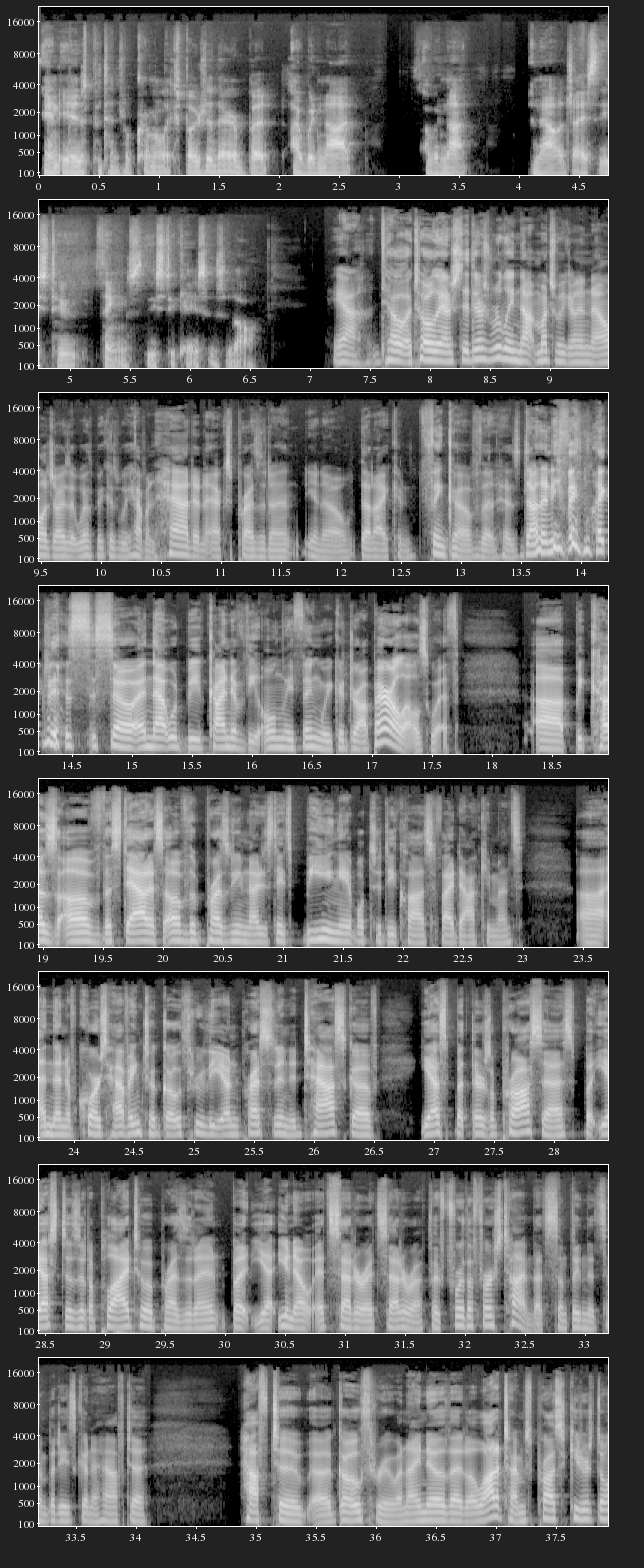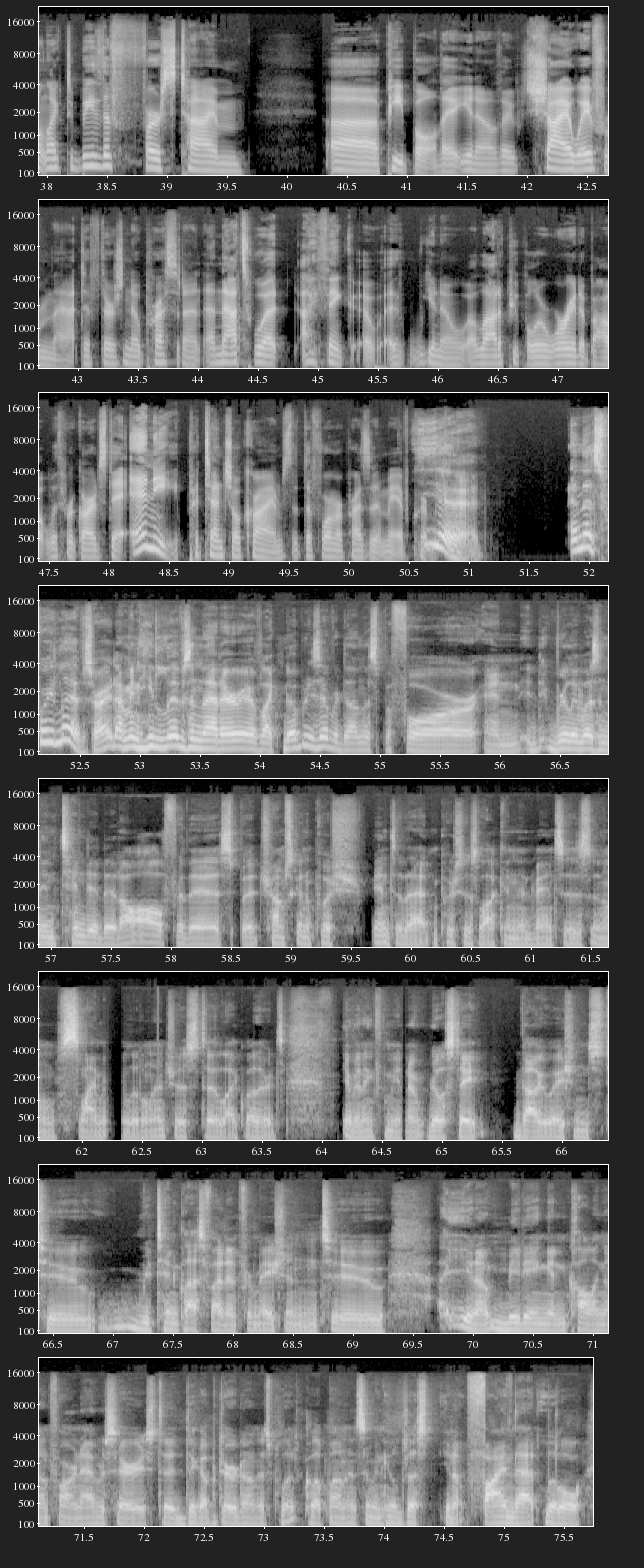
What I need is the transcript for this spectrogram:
and is potential criminal exposure there, but I would not, I would not analogize these two things, these two cases at all. Yeah, to- totally understand. There's really not much we can analogize it with because we haven't had an ex-president, you know, that I can think of that has done anything like this. So, and that would be kind of the only thing we could draw parallels with, uh, because of the status of the president of the United States being able to declassify documents, uh, and then of course having to go through the unprecedented task of yes, but there's a process, but yes, does it apply to a president? But yet, you know, et cetera, et cetera. But for the first time, that's something that somebody's going to have to have to uh, go through. And I know that a lot of times prosecutors don't like to be the first time uh, people. They, you know, they shy away from that if there's no precedent. And that's what I think, uh, uh you know, a lot of people are worried about with regards to any potential crimes that the former president may have committed. Yeah. And that's where he lives, right? I mean, he lives in that area of like nobody's ever done this before, and it really wasn't intended at all for this. But Trump's going to push into that and push his luck and advances and slimy little interest to like whether it's everything from you know real estate valuations to retain classified information to you know meeting and calling on foreign adversaries to dig up dirt on his political opponents. I mean, he'll just you know find that little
